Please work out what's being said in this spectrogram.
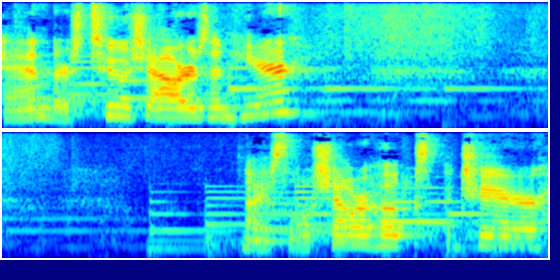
And there's two showers in here. Nice little shower hooks, a chair,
